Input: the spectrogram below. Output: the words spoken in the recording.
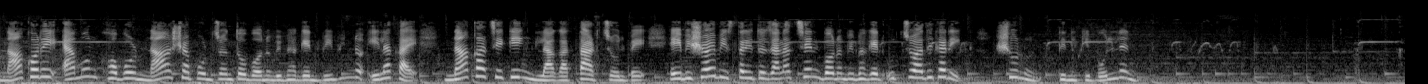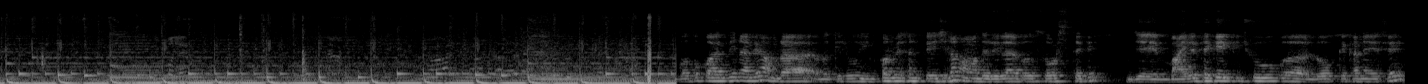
না করে, এমন খবর না আসা পর্যন্ত বন বিভাগের বিভিন্ন এলাকায় নাকা চেকিং লাগাতার চলবে। এই বিষয়ে বিস্তারিত জানাচ্ছেন বন বিভাগের উচ্চ আধিকারিক শুনুন, তিনি কি বললেন? কয়েকদিন আগে আমরা কিছু ইনফরমেশন পেয়েছিলাম আমাদের রিলায়েবল সোর্স থেকে, যে বাইরে থেকে কিছু লোক এখানে এসে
